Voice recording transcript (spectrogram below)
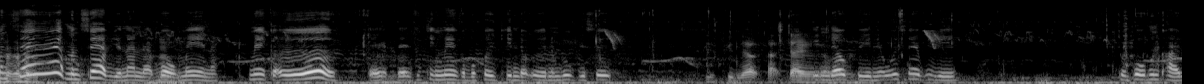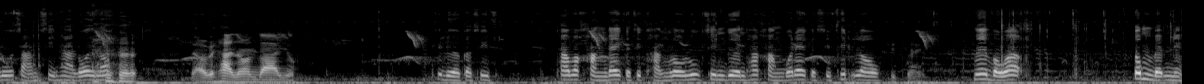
มันแซ่บมันแซ่บอยู่นั่นแหละบอกแม่นะแม่ก็เออแต่แต่ที่จริงแม่ก็บ่เคยกินดอกเออน้ำลูกไปซื้อกินแล้วสะใจกินแล้วปีนี้โอ้ยแซ่บอีหลีชมพูมันขายโลสามสี่ห้าร้อยเนาะเดี๋ยวเอาไปทานน้ำลายอยู่ ที่เหลือก็สิถ้าว่าขังได้ก็สิขังโลลูกสิ้นเดือนถ้าขังบ่ได้ก็สิฟิตโลฟิตไว้แม่บอกว่า ต้มแบบนี้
